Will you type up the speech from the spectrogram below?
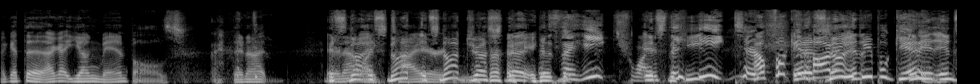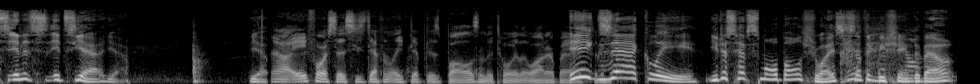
I got the I got young man balls. They're not. They're it's not, not. like, it's not. It's tired not and- just that. the- It's the heat, Schweiss. it's the the heat. heat. How fucking and it's hot not- are you and- people and, getting? it, it's, and it's it's yeah yeah yeah. Uh, A4 says he's definitely dipped his balls in the toilet water by accident. Exactly. You just have small balls, Schweiss. It's nothing to be ashamed about.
